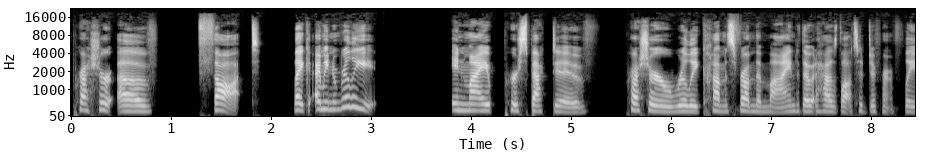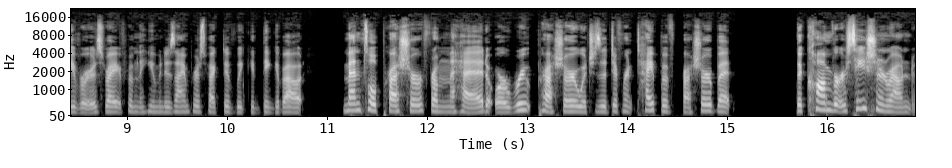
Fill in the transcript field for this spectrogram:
pressure of thought? Like I mean really in my perspective, pressure really comes from the mind, though it has lots of different flavors, right? From the human design perspective, we can think about mental pressure from the head or root pressure, which is a different type of pressure, but the conversation around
